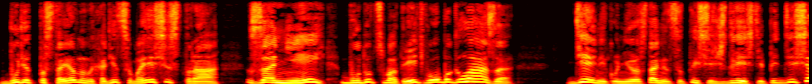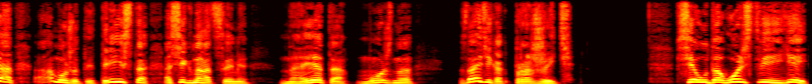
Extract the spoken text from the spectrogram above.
будет постоянно находиться моя сестра, за ней будут смотреть в оба глаза — Денег у нее останется тысяч двести пятьдесят, а может и триста ассигнациями. На это можно, знаете, как прожить. Все удовольствия ей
